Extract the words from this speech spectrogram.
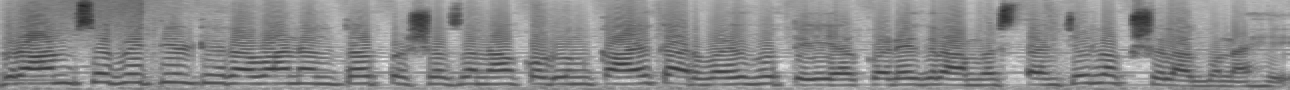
ग्रामसभेतील ठरावानंतर प्रशासनाकडून काय कारवाई होते याकडे ग्रामस्थांचे लक्ष लागून आहे.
